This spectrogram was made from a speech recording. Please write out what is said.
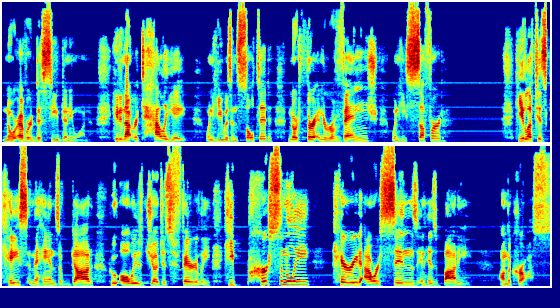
nor ever deceived anyone. He did not retaliate when he was insulted, nor threatened revenge when he suffered. He left his case in the hands of God, who always judges fairly. He personally carried our sins in his body on the cross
